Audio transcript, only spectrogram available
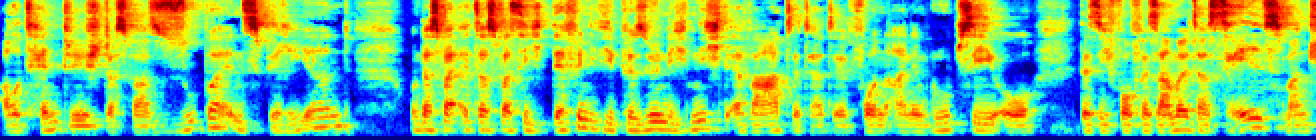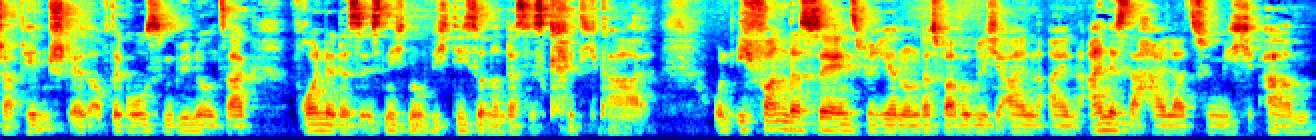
authentisch, das war super inspirierend und das war etwas, was ich definitiv persönlich nicht erwartet hatte von einem Group CEO, der sich vor versammelter Sales-Mannschaft hinstellt auf der großen Bühne und sagt, Freunde, das ist nicht nur wichtig, sondern das ist kritikal. Und ich fand das sehr inspirierend und das war wirklich ein, ein eines der Highlights für mich ähm,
